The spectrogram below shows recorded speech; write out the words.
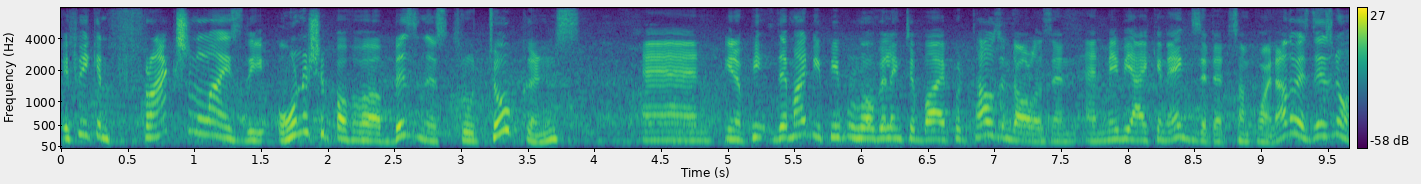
If we can fractionalize the ownership of our business through tokens, and you know, there might be people who are willing to buy, put thousand dollars, and and maybe I can exit at some point. Otherwise, there's no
